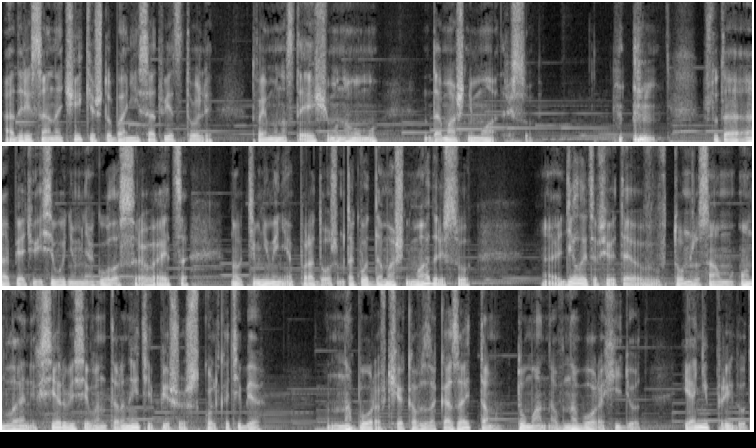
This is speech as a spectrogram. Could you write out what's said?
адреса на чеке, чтобы они соответствовали твоему настоящему новому домашнему адресу. Что-то опять и сегодня у меня голос срывается. Но, тем не менее, продолжим. Так вот, домашнему адресу э, делается все это в том же самом онлайн их сервисе, в интернете. Пишешь, сколько тебе наборов чеков заказать. Там туманно в наборах идет. И они придут.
